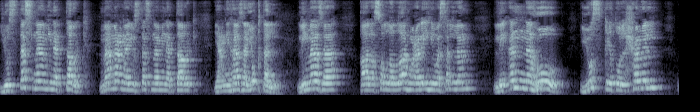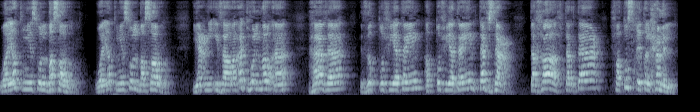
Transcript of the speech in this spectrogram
يستثنى من الترك. ما معنى يستثنى من الترك؟ يعني هذا يقتل. لماذا؟ قال صلى الله عليه وسلم لأنه يسقط الحمل ويطمس البصر. ويطمس البصر. يعني إذا رأته المرأة هذا ذو الطفيتين الطفيتين تفزع تخاف ترتاع فتسقط الحمل.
